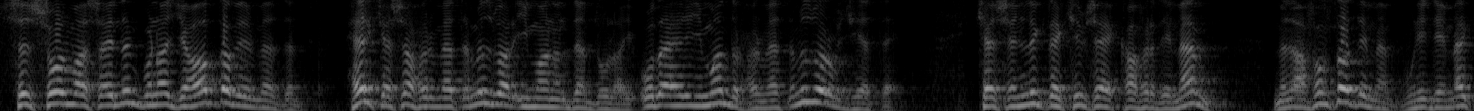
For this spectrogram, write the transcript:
Siz sormasaydın buna cevap da vermezdim. Herkese hürmetimiz var imanından dolayı. O da ehli imandır. Hürmetimiz var o cihette. Kesinlikle kimseye kafir demem. Münafık da demem. Bunu demek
